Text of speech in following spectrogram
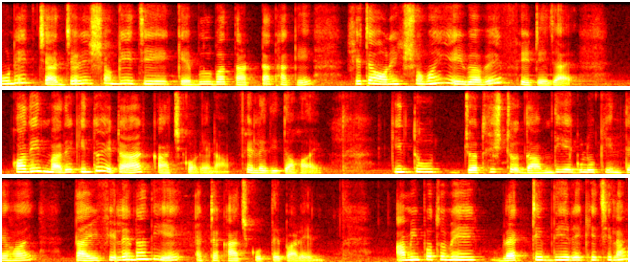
ফোনের চার্জারের সঙ্গে যে কেবল বা তারটা থাকে, সেটা অনেক সময় এইভাবে ফেটে যায়। কদিন বাদে কিন্তু এটা আর কাজ করে না, ফেলে দিতে হয়। কিন্তু যথেষ্ট দাম দিয়ে এগুলো কিনতে হয়, তাই ফেলে না দিয়ে একটা কাজ করতে পারেন। আমি প্রথমে ব্ল্যাক টেপ দিয়ে রেখেছিলাম,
